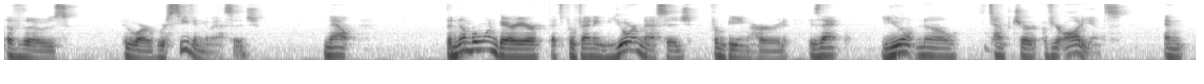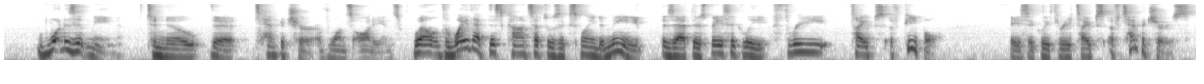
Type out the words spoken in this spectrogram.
of those who are receiving the message. Now, the number one barrier that's preventing your message from being heard is that you don't know the temperature of your audience. And what does it mean to know the temperature of one's audience? Well, the way that this concept was explained to me is that there's basically three types of people, basically three types of temperatures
